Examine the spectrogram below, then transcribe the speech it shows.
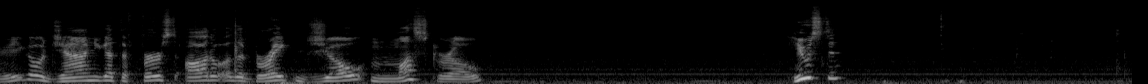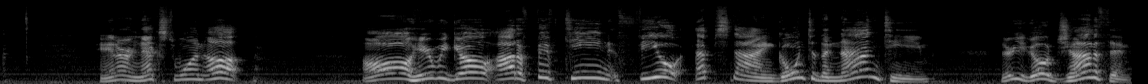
There you go, John. You got the first auto of the break, Joe Musgrove. Houston. And our next one up. Oh, here we go. Out of 15, Theo Epstein going to the non-team. There you go, Jonathan.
